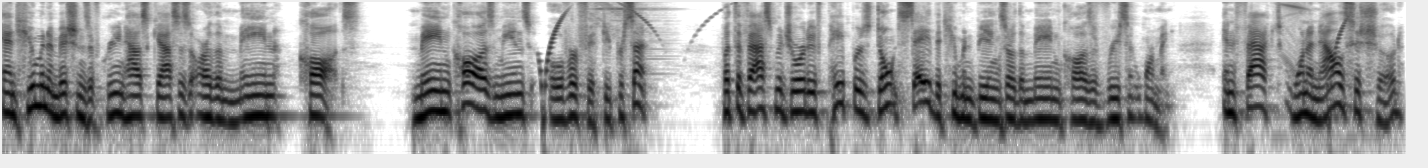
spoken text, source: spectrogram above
and human emissions of greenhouse gases are the main cause. Main cause means over 50%. But the vast majority of papers don't say that human beings are the main cause of recent warming. In fact, one analysis showed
